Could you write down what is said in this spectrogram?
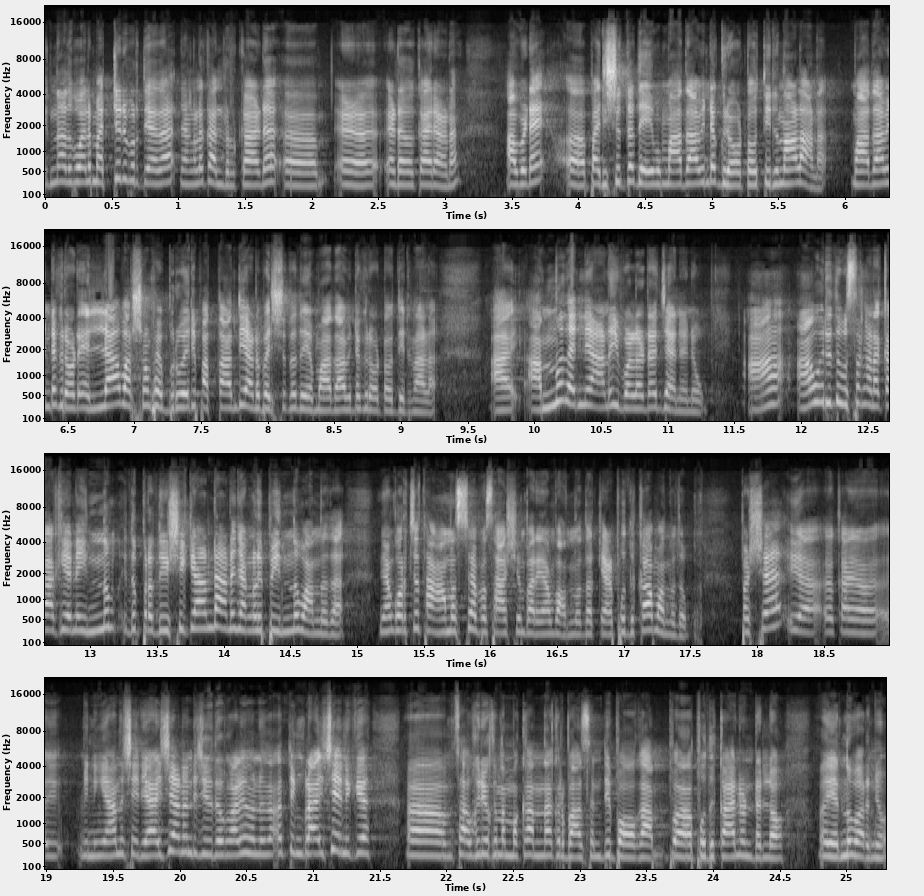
ഇന്ന് അതുപോലെ മറ്റൊരു പ്രത്യേകത ഞങ്ങൾ കല്ലൂർക്കാട് ഇടവക്കാരാണ്. അവിടെ പരിശുദ്ധ ദേവമാതാവിന്റെ ഗ്രോട്ടോ തിരുനാളാണ്. മാതാവിന്റെ ഗ്രോട്ടോ എല്ലാ വർഷവും ഫെബ്രുവരി പത്താം തീയതിയാണ് പരിശുദ്ധ ദേവമാതാവിന്റെ ഗ്രോട്ടോ തിരുനാൾ അന്ന് തന്നെയാണ് ഇവളുടെ ജനനവും ആ ആ ഒരു ദിവസം കണക്കാക്കിയാണ് ഇന്നും ഇത് പ്രതീക്ഷിക്കാണ്ടാണ് ഞങ്ങളിപ്പോൾ ഇന്ന് വന്നത്. ഞാൻ കുറച്ച് താമസിച്ച സാക്ഷ്യം പറയാൻ വന്നതൊക്കെയാണ് പുതുക്കാൻ വന്നതും. പക്ഷേ ഇനി ഞാൻ ശനിയാഴ്ചയാണ് എന്റെ ജീവിതം കാലം തിങ്കളാഴ്ച എനിക്ക് സൗകര്യമൊക്കെ നമുക്ക് അന്ന് കൃപാസനത്തിൽ പോകാം പുതുക്കാനുണ്ടല്ലോ എന്ന് പറഞ്ഞു.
